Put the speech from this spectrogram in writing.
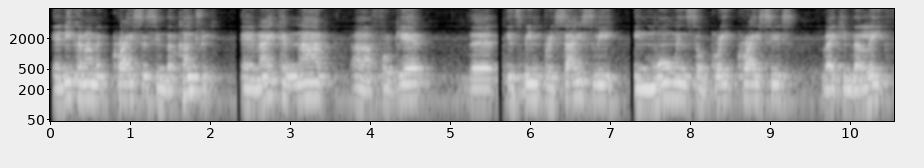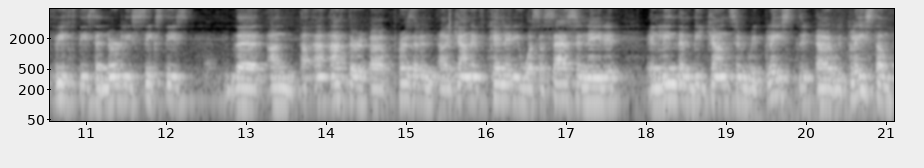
and economic crisis in the country, and I cannot uh, forget that it's been precisely in moments of great crisis, like in the late 50s and early 60s, that on, uh, after uh, President uh, John F. Kennedy was assassinated and Lyndon B. Johnson replaced uh, replaced him,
